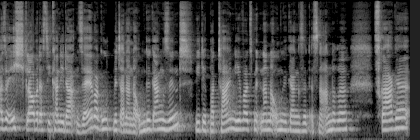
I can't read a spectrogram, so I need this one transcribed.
Also ich glaube, dass die Kandidaten selber gut miteinander umgegangen sind. Wie die Parteien jeweils miteinander umgegangen sind, ist eine andere Frage.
